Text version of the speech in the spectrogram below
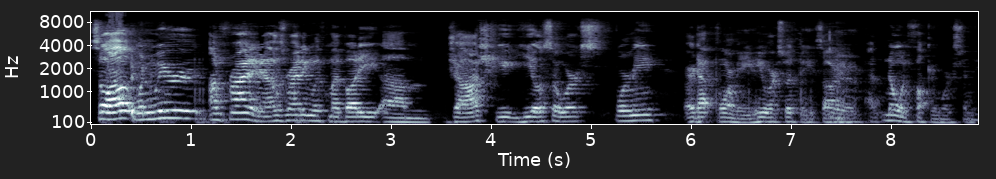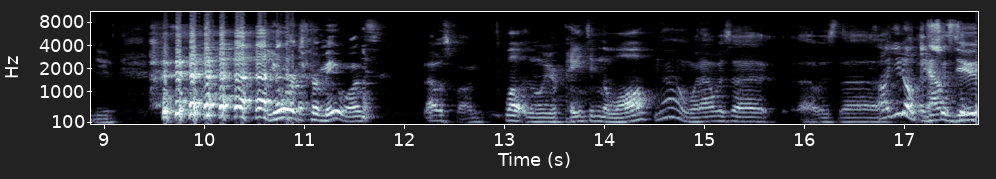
So I, when we were on Friday, I was riding with my buddy um, Josh. He he also works for me, or not for me. He works with me. Sorry, Yeah. No one fucking works for me, dude. you worked for me once. That was fun. Well, when we were painting the wall. No, when I was uh, I was the Oh, you don't count, assistant dude.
